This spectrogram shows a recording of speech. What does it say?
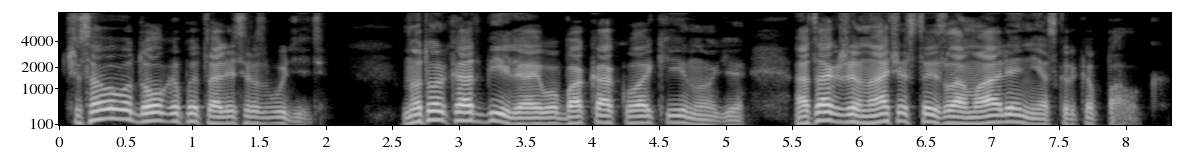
Часового долго пытались разбудить, но только отбили о его бока кулаки и ноги, а также начисто изломали несколько палок.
